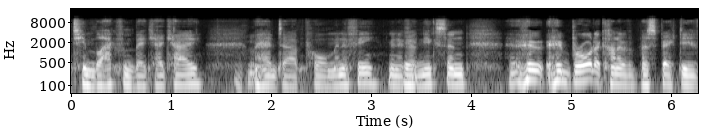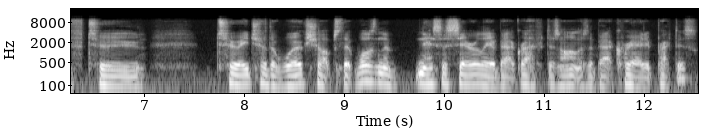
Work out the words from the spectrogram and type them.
Tim Black from BKK. Mm-hmm. We had uh, Paul Minifie, Minifie yep. Nixon, who who brought a kind of a perspective to to each of the workshops that wasn't necessarily about graphic design, it was about creative practice.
